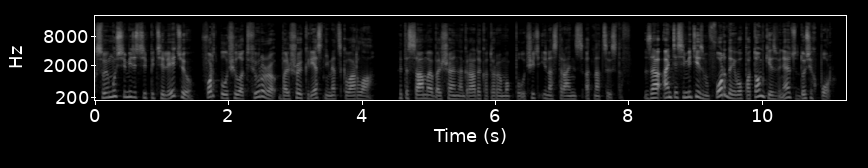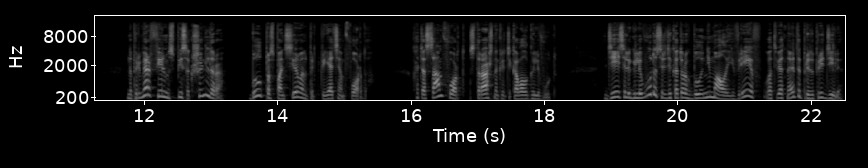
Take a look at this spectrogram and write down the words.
К своему 75-летию Форд получил от фюрера Большой крест немецкого орла. Это самая большая награда, которую мог получить иностранец от нацистов. За антисемитизм Форда его потомки извиняются до сих пор. Например, фильм «Список Шиндлера» был проспонсирован предприятием Форда. Хотя сам Форд страшно критиковал Голливуд. Деятели Голливуда, среди которых было немало евреев, в ответ на это предупредили,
